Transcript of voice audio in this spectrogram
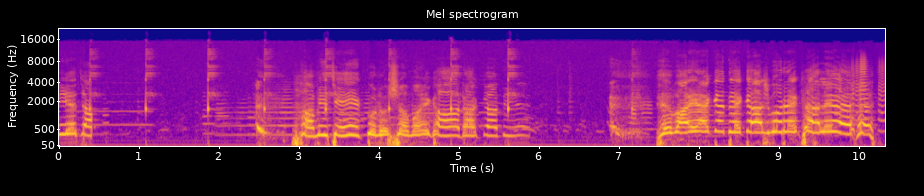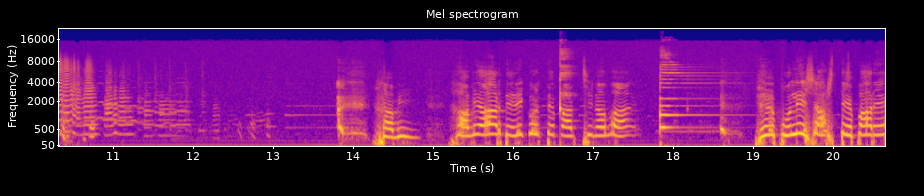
নিয়ে যা। আমি যে কোনো সময় গা ঢাকা দিয়ে হে ভাইয়াকে দেখে আসব রে খালে। আমি আমি আর দেরি করতে পারছি না ভাই। হে পুলিশ আসতে পারে।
